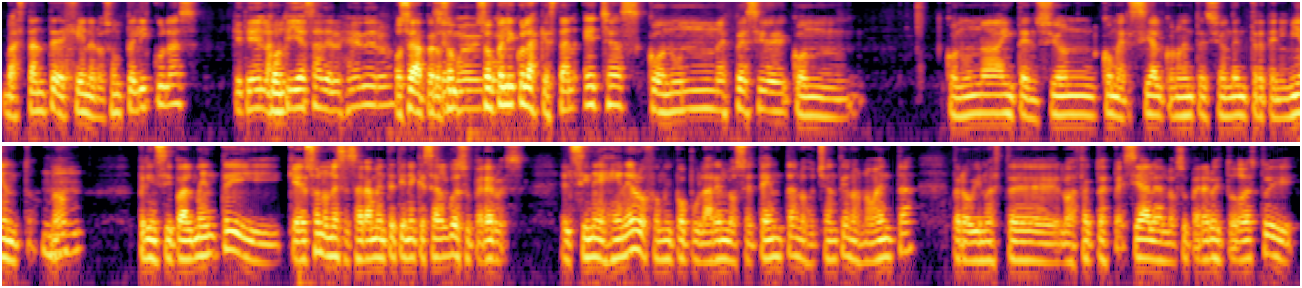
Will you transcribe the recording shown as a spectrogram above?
bastante de género. Son películas que tienen las piezas del género. O sea, pero son, son películas que están hechas con una especie, con, con una intención comercial, con una intención de entretenimiento, ¿no? Principalmente y que eso no necesariamente tiene que ser algo de superhéroes. El cine de género fue muy popular en los 70, en los 80 y en los 90, pero vino este, los efectos especiales, los superhéroes y todo esto. Y,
